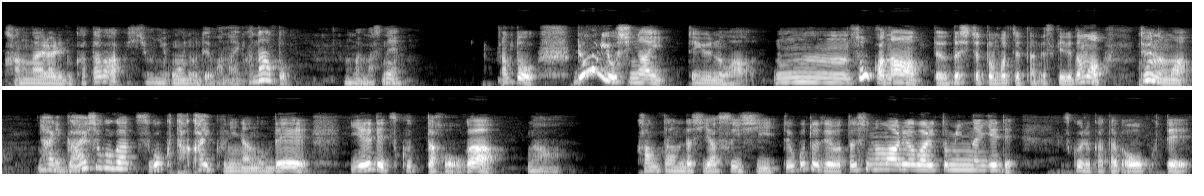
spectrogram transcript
考えられる方は非常に多いのではないかなと思いますね。あと料理をしないっていうのはうーんそうかなって私ちょっと思っちゃったんですけれどもというのもやはり外食がすごく高い国なので家で作った方がまあ簡単だし安いしということで私の周りは割とみんな家で作る方が多くて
